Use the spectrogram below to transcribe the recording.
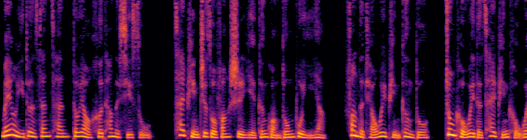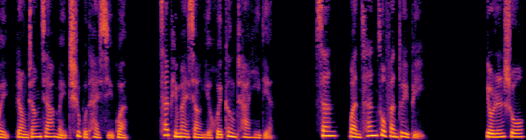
没有一顿三餐都要喝汤的习俗。菜品制作方式也跟广东不一样，放的调味品更多，重口味的菜品口味让张家美吃不太习惯。菜品卖相也会更差一点。三晚餐做饭对比，有人说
